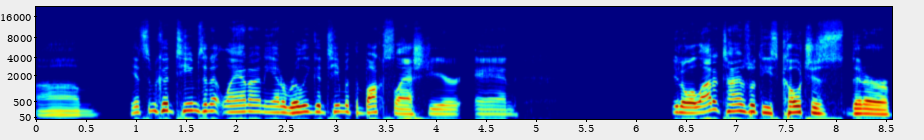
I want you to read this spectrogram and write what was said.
Um, he had some good teams in Atlanta, and he had a really good team with the Bucks last year. And you know, a lot of times with these coaches that are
